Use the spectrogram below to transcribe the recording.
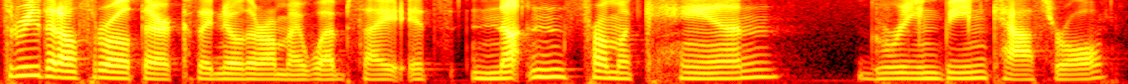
three that I'll throw out there because I know they're on my website. It's nuttin from a can green bean casserole.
